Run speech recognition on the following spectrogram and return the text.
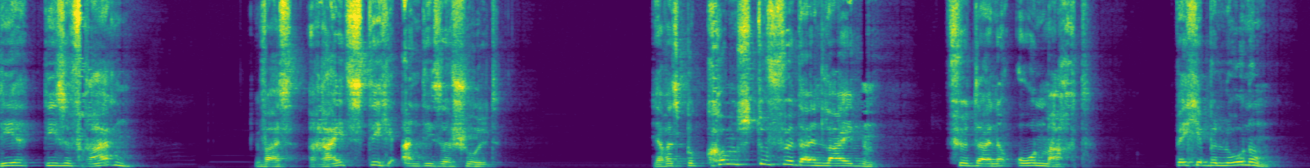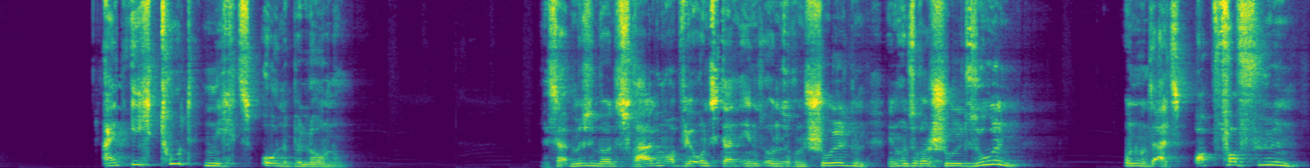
dir diese Fragen. Was reizt dich an dieser Schuld? Ja, was bekommst du für dein Leiden, für deine Ohnmacht? Welche Belohnung? Ein Ich tut nichts ohne Belohnung. Deshalb müssen wir uns fragen, ob wir uns dann in unseren Schulden, in unserer Schuld suhlen und uns als Opfer fühlen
